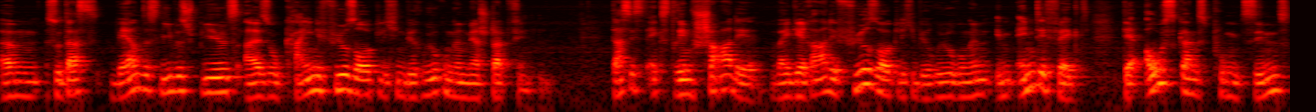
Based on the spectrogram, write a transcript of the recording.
ähm, sodass während des Liebesspiels also keine fürsorglichen Berührungen mehr stattfinden. Das ist extrem schade, weil gerade fürsorgliche Berührungen im Endeffekt der Ausgangspunkt sind,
